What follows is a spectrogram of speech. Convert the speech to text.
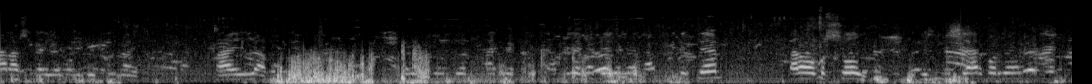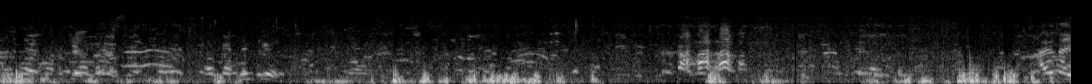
আর আসি নাই এবং নাই। তাই আপনি দেখছেন তারা অবশ্যই বেশি শেয়ার করবেন ওকে থ্যাংক ইউ আরে তাই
